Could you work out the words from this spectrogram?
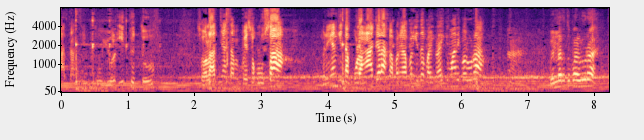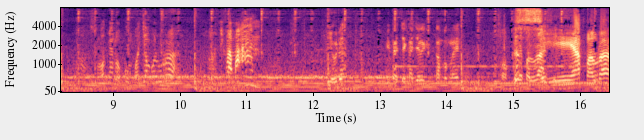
kata si tuyul itu tuh, sholatnya sampai besok lusa. Mendingan kita pulang aja lah, kapan-kapan kita balik lagi kemari Pak Lurah. Bener tuh Pak Lurah. Sholatnya 24 jam Pak Lurah. Sholatnya kelamaan. Ya udah, kita cek aja lagi ke kampung lain. Oke Pak Lurah. Siap Pak Lurah.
